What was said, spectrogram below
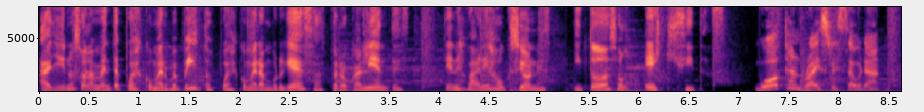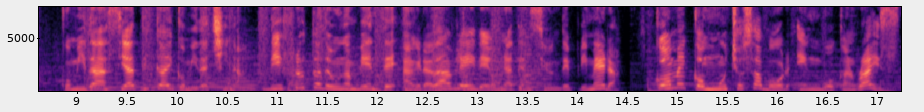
Allí no solamente puedes comer pepitos, puedes comer hamburguesas, perro calientes, tienes varias opciones y todas son exquisitas. Walk and Rice Restaurant comida asiática y comida china. Disfruta de un ambiente agradable y de una atención de primera. Come con mucho sabor en Walk and Rice.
